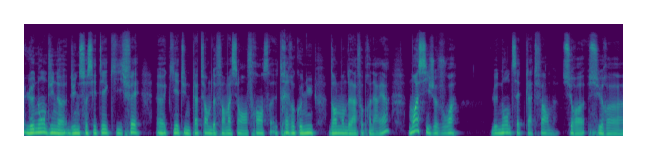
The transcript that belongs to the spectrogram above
le nom d'une société qui fait, euh, qui est une plateforme de formation en France très reconnue dans le monde de l'infoprenariat, moi, si je vois le nom de cette plateforme sur, euh, sur, euh,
